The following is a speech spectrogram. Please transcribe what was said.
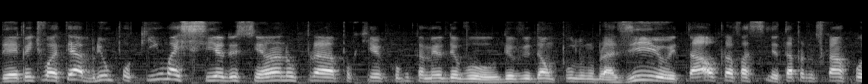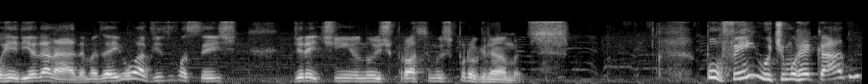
De repente vou até abrir um pouquinho mais cedo esse ano, pra, porque como também eu devo, devo dar um pulo no Brasil e tal, para facilitar, para não ficar uma correria danada. Mas aí eu aviso vocês direitinho nos próximos programas. Por fim, último recado,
